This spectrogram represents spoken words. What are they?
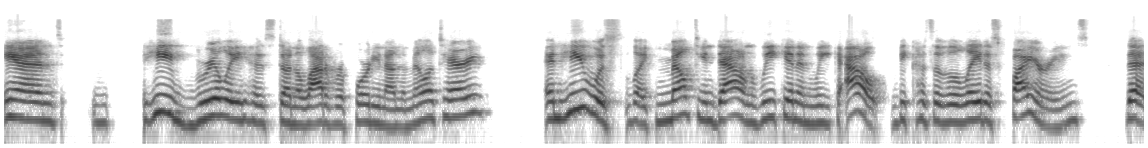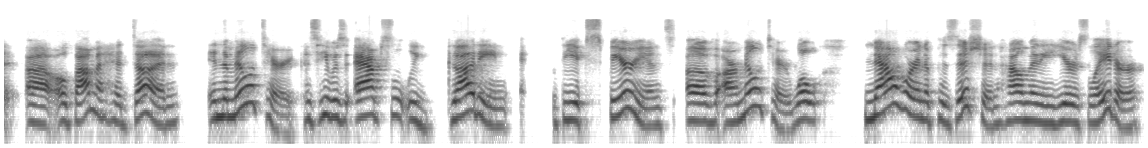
and he really has done a lot of reporting on the military and he was like melting down week in and week out because of the latest firings that uh, Obama had done in the military because he was absolutely gutting the experience of our military. Well, now we're in a position, how many years later,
